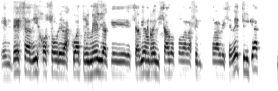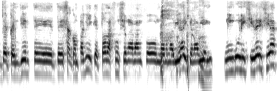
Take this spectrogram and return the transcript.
Endesa dijo sobre las cuatro y media que se habían revisado todas las centrales eléctricas dependiente de esa compañía y que todas funcionaban con normalidad y que no había ninguna incidencia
